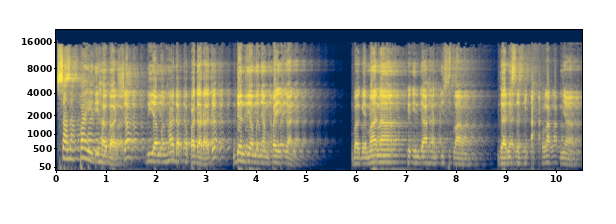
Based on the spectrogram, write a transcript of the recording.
sampai di Habasyah dia menghadap kepada raja dan dia menyampaikan bagaimana keindahan Islam dari segi akhlaknya.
